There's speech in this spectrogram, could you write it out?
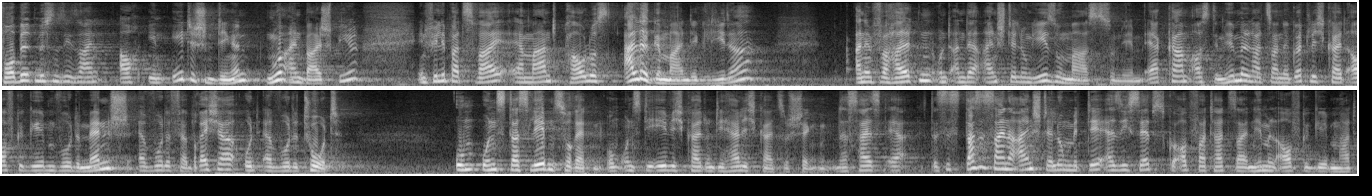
Vorbild müssen sie sein, auch in ethischen Dingen. Nur ein Beispiel. In Philippa 2 ermahnt Paulus alle Gemeindeglieder, an dem Verhalten und an der Einstellung Jesu Maß zu nehmen. Er kam aus dem Himmel, hat seine Göttlichkeit aufgegeben, wurde Mensch, er wurde Verbrecher und er wurde tot, um uns das Leben zu retten, um uns die Ewigkeit und die Herrlichkeit zu schenken. Das heißt, er, das, ist, das ist seine Einstellung, mit der er sich selbst geopfert hat, seinen Himmel aufgegeben hat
